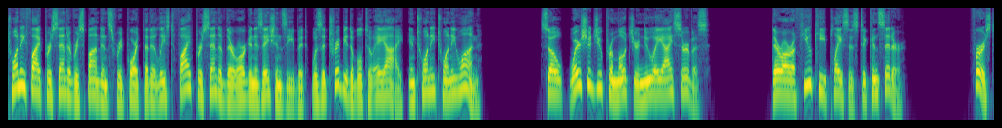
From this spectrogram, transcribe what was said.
25% of respondents report that at least 5% of their organization's EBIT was attributable to AI in 2021. So, where should you promote your new AI service? There are a few key places to consider. First,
